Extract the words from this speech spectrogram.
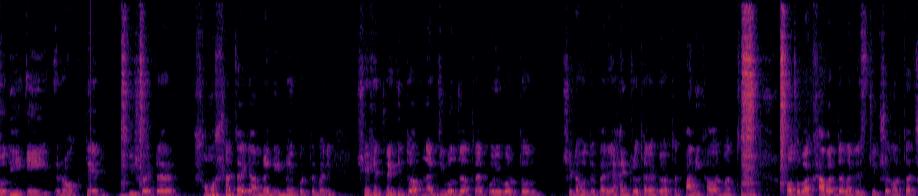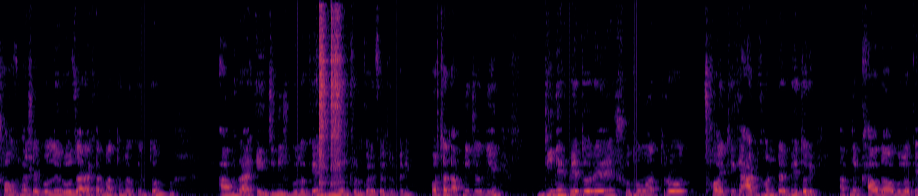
যদি এই রক্তের বিষয়টার সমস্যার জায়গা আমরা নির্ণয় করতে পারি, সেক্ষেত্রে কিন্তু আপনার জীবনযাত্রার পরিবর্তন, সেটা হতে পারে হাইড্রোথেরাপি অর্থাৎ পানি খাওয়ার মাধ্যমে অথবা খাবার দাবার রেস্ট্রিকশন অর্থাৎ সহজ ভাষায় বললে রোজা রাখার মাধ্যমেও কিন্তু আমরা এই জিনিসগুলোকে নিয়ন্ত্রণ করে ফেলতে পারি। অর্থাৎ আপনি যদি দিনের ভেতরে শুধুমাত্র ছয় থেকে আট ঘণ্টার ভেতরে আপনার খাওয়া দাওয়াগুলোকে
